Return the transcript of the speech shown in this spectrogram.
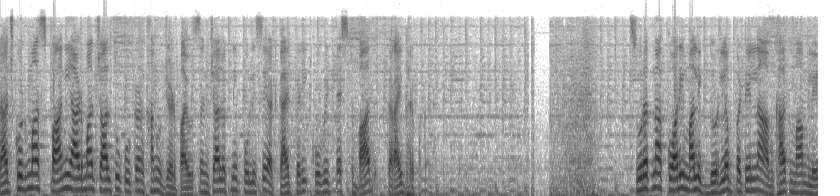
રાજકોટમાં સ્પાની આડમાં ચાલતું કૂટણખાનું ઝડપાયું. સંચાલકની પોલીસે અટકાયત કરી કોવિડ ટેસ્ટ બાદ કરાઈ ધરપકડ. સુરતના ક્વારી માલિક દુર્લભ પટેલના આપઘાત મામલે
